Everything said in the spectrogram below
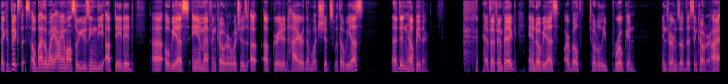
that could fix this. Oh, by the way, I am also using the updated uh, OBS AMF encoder, which is upgraded higher than what ships with OBS. That didn't help either. FFmpeg and OBS are both totally broken in terms of this encoder. I,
